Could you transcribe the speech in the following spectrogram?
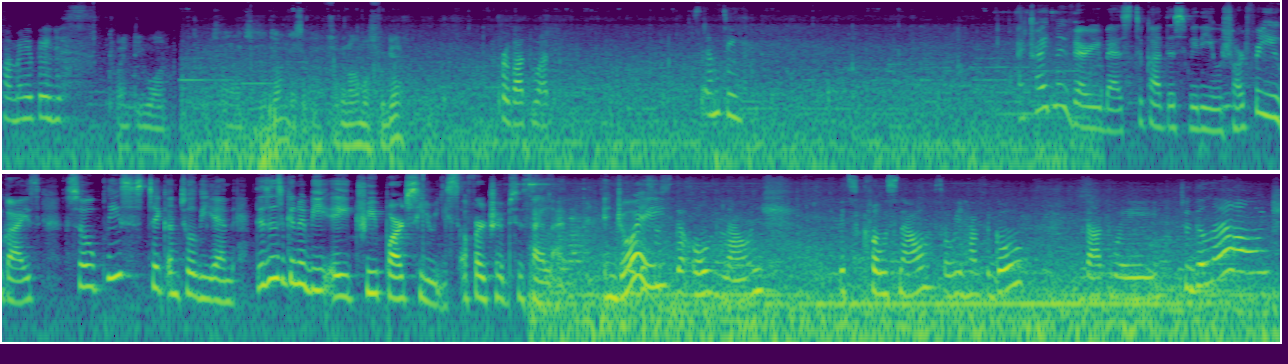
How many pages? 21. So much is. I can almost forget. Forgot what? It's empty. I tried my very best to cut this video short for you guys, so please stick until the end. This is gonna be a three-part series of our trip to Thailand. Enjoy! This is the old lounge. It's closed now, so we have to go that way to the lounge.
